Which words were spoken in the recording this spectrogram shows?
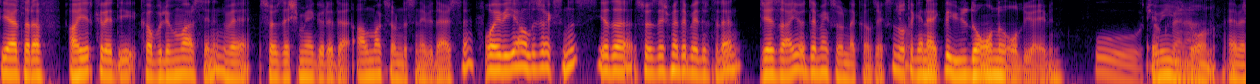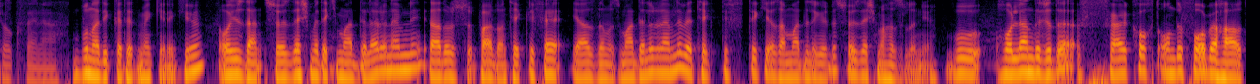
Diğer taraf hayır kredi kabulün var senin ve sözleşmeye göre de almak zorundasın evi derse. O evi ya alacaksınız ya da sözleşmede belirtilen cezayı ödemek zorunda kalacaksınız. O da genellikle %10'u oluyor evin. Uuu çok Evin fena. %10'u. Evet. Çok fena. Buna dikkat etmek gerekiyor. O yüzden sözleşmedeki maddeler önemli. Daha doğrusu pardon teklife yazdığımız maddeler önemli ve teklifteki yazan maddelere göre de sözleşme hazırlanıyor. Bu Hollandaca'da Verkocht onder Voorbehoud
